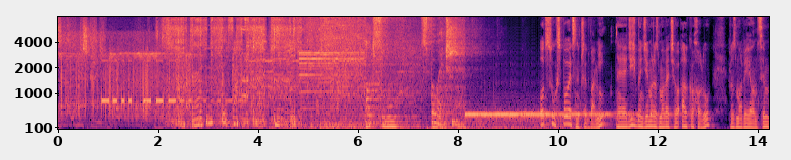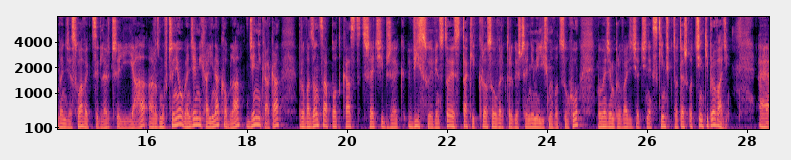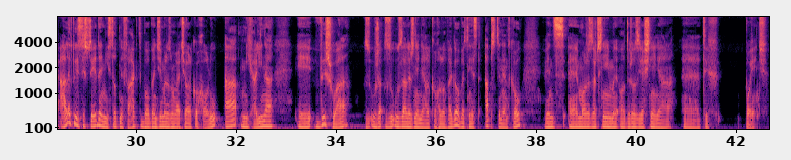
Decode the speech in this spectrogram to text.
Zero mieszkania. Odsłuch społeczny. Odsłuch społeczny przed Wami. E, Dziś będziemy rozmawiać o alkoholu. Rozmawiającym będzie Sławek Cygler, czyli ja, a rozmówczynią będzie Michalina Kobla, dziennikarka prowadząca podcast Trzeci Brzeg Wisły, więc to jest taki crossover, którego jeszcze nie mieliśmy w odsłuchu, bo będziemy prowadzić odcinek z kimś, kto też odcinki prowadzi. E, Ale tu jest jeszcze jeden istotny fakt, bo będziemy rozmawiać o alkoholu, a Michalina y, wyszła z, uzależnienia alkoholowego, obecnie jest abstynentką, więc e, może zacznijmy od rozjaśnienia e, tych pojęć.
